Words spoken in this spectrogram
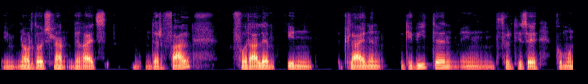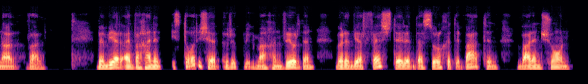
in Norddeutschland bereits der Fall, vor allem in kleinen Gebieten in, für diese Kommunalwahl. Wenn wir einfach einen historischen Rückblick machen würden, würden wir feststellen, dass solche Debatten waren schon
